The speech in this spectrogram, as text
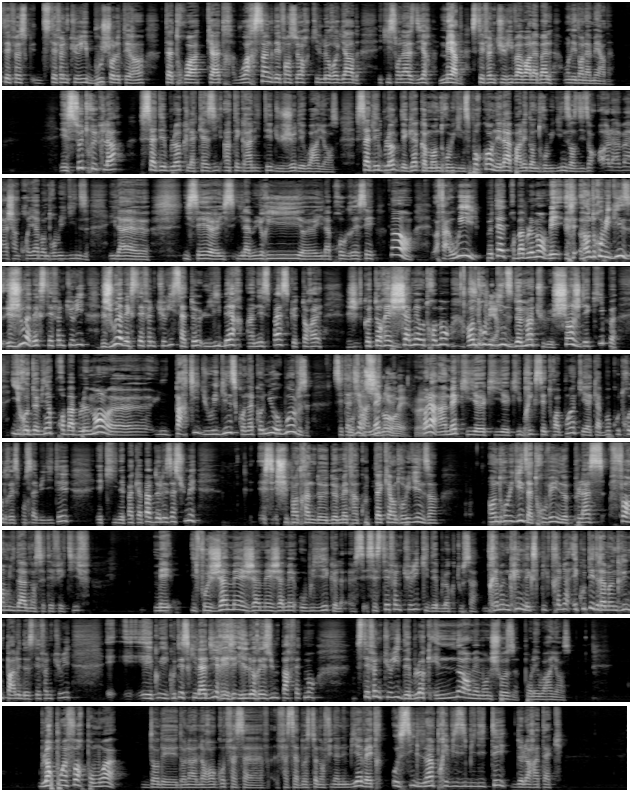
Stephen Curry bouge sur le terrain, tu as 3, 4, voire 5 défenseurs qui le regardent et qui sont là à se dire Merde, Stephen Curry va avoir la balle, on est dans la merde. Et ce truc-là, ça débloque la quasi-intégralité du jeu des Warriors. Ça débloque des gars comme Andrew Wiggins. Pourquoi on est là à parler d'Andrew Wiggins en se disant oh la vache incroyable Andrew Wiggins, il a euh, il s'est euh, il, a mûri, euh, il a progressé. Non, enfin oui, peut-être probablement, mais Andrew Wiggins joue avec Stephen Curry. Jouer avec Stephen Curry, ça te libère un espace que t'aurais que t'aurais jamais autrement. Andrew Wiggins demain, tu le changes d'équipe, il redevient probablement une partie du Wiggins qu'on a connu aux Wolves. C'est-à-dire un mec, voilà, un mec qui, qui, qui brique ses trois points, qui a, qui a beaucoup trop de responsabilités et qui n'est pas capable de les assumer. je suis pas en train de, de, mettre un coup de taquet à Andrew Wiggins. Hein. Andrew Wiggins a trouvé une place formidable dans cet effectif, mais il faut jamais, jamais, jamais oublier que c'est Stephen Curry qui débloque tout ça. Draymond Green l'explique très bien. Écoutez Draymond Green parler de Stephen Curry et, écoutez ce qu'il a à dire et il le résume parfaitement. Stephen Curry débloque énormément de choses pour les Warriors. Leur point fort pour moi dans, dans leur rencontre face à, face à Boston en finale NBA va être aussi l'imprévisibilité de leur attaque.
